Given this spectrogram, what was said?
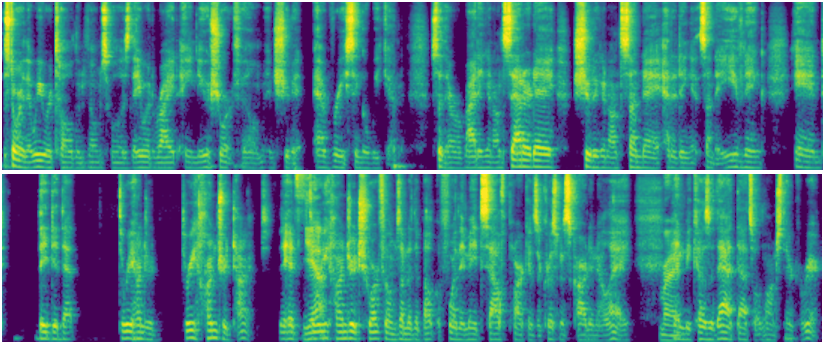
the story that we were told in film school is they would write a new short film and shoot it every single weekend. So they were writing it on Saturday, shooting it on Sunday, editing it Sunday evening, and they did that 300, 300 times. They had Yeah. 300 short films under the belt before they made South Park as a Christmas card in LA Right. and because of that that's what launched their career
